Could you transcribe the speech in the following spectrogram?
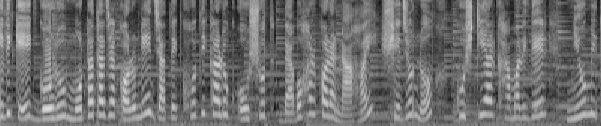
এদিকে গরু মোটা তাজা করণে যাতে ক্ষতিকারক ওষুধ ব্যবহার করা না হয় সেজন্য কুষ্টিয়ার খামারিদের নিয়মিত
